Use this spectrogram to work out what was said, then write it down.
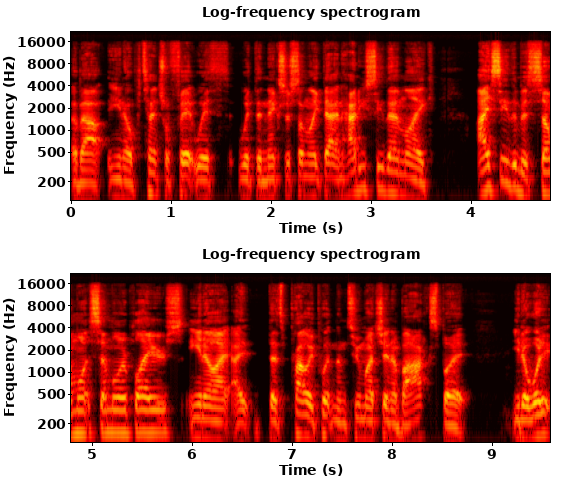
about you know potential fit with with the Knicks or something like that? And how do you see them like? I see them as somewhat similar players. You know, I, I that's probably putting them too much in a box, but you know what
